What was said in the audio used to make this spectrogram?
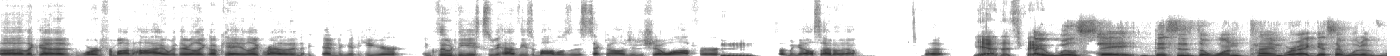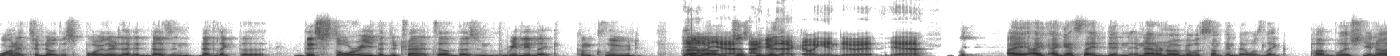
uh like a word from on high where they were like, okay, like rather than ending it here, include these because we have these models of this technology to show off or Mm. something else. I don't know, but Yeah, that's fair. I will say this is the one time where I guess I would have wanted to know the spoiler that it doesn't that like the this story that they're trying to tell doesn't really like conclude. oh you know, yeah, just I knew that going into it. Yeah, I, I I guess I didn't, and I don't know if it was something that was like published. You know,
